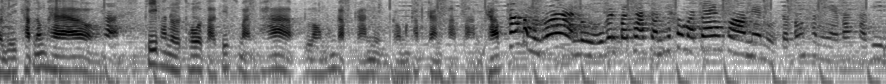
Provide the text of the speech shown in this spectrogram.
สวัสดีครับน้องแพรวค่ะพี่พันโดโทสาธิตสมานภาพรองผู้กำกับการหนึ่งกองบังคับการปราบปรามครับ ถ้าสมมติว่าหนูเป็นประชาชนที่เข้ามาแจ้งความเนี่ยหนูจะต้องทำยังไงบ้างคะพี่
